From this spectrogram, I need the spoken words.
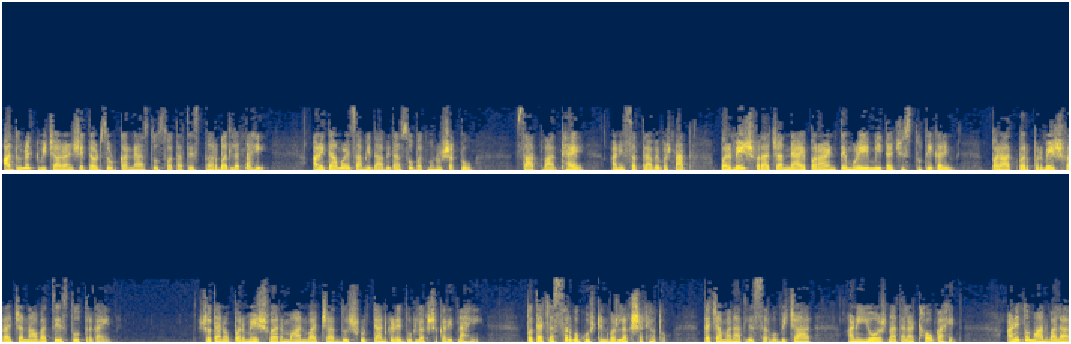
आधुनिक विचारांशी तडजोड करण्यास तो स्वतःचे स्तर बदलत नाही. आणि त्यामुळेच आम्ही दाविदासोबत म्हणू शकतो सातवा अध्याय आणि सतराव्या वचनात परमेश्वराच्या न्यायपरायणतेमुळे मी त्याची स्तुती करीन. परात्पर परमेश्वराच्या नावाचे स्तोत्र गाईन. श्रोत्यानो परमेश्वर मानवाच्या दुष्कृत्यांकडे दुर्लक्ष करीत नाही. तो त्याच्या सर्व गोष्टींवर लक्ष ठेवतो. त्याच्या मनातले सर्व विचार आणि योजना त्याला ठाऊक आहेत. आणि तो मानवाला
